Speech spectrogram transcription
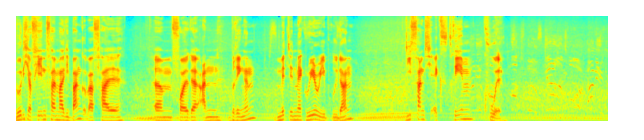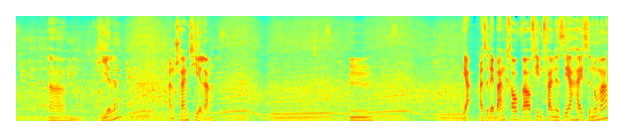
würde ich auf jeden Fall mal die Banküberfall-Folge ähm, anbringen mit den McReary-Brüdern. Die fand ich extrem cool. Ähm, hier lang? Anscheinend hier lang. Hm. Ja, also der Bankraub war auf jeden Fall eine sehr heiße Nummer.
